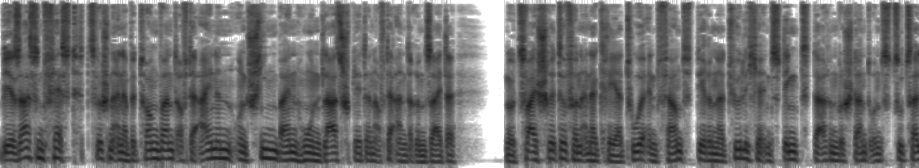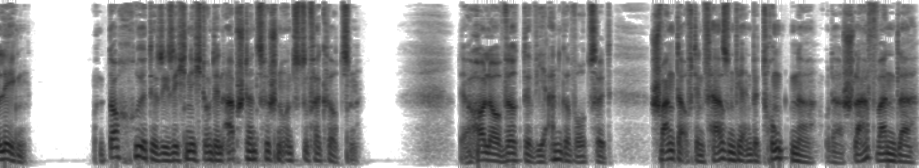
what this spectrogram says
Wir saßen fest zwischen einer Betonwand auf der einen und schienbeinhohen Glassplittern auf der anderen Seite, nur zwei Schritte von einer Kreatur entfernt, deren natürlicher Instinkt darin bestand, uns zu zerlegen. Und doch rührte sie sich nicht, um den Abstand zwischen uns zu verkürzen. Der Hollow wirkte wie angewurzelt, schwankte auf den Fersen wie ein Betrunkener oder Schlafwandler,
